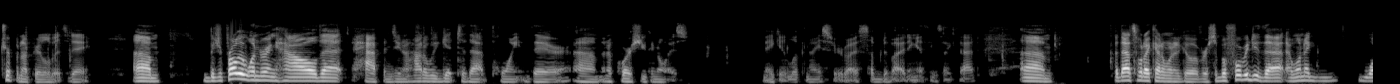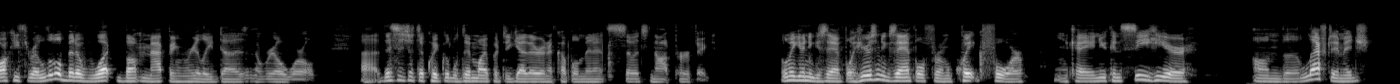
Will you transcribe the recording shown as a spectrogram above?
tripping up here a little bit today. Um, but you're probably wondering how that happens. You know, how do we get to that point there? Um, and of course, you can always make it look nicer by subdividing it, things like that. But that's what I kind of want to go over. So before we do that, I want to walk you through a little bit of what bump mapping really does in the real world. Uh, this is just a quick little demo I put together in a couple minutes, so it's not perfect. Let me give you an example. Here's an example from Quake 4, okay, and you can see here on the left image,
